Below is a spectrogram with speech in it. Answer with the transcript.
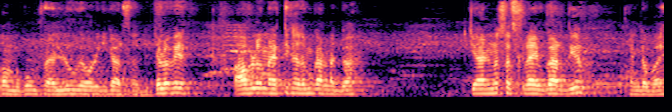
ਘੁੰਮ ਘੁੰਮ ਫੈਲੂਗੇ ਹੋਰ ਕੀ ਕਰ ਸਕਦੇ। ਚਲੋ ਫਿਰ ਆਪ ਲੋਕ ਮੈਂ ਇੱਥੇ ਖਤਮ ਕਰਨ ਲੱਗਾ। ਚੈਨਲ ਨੂੰ ਸਬਸਕ੍ਰਾਈਬ ਕਰ ਦਿਓ। ਚੰਗਾ ਬਾਏ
